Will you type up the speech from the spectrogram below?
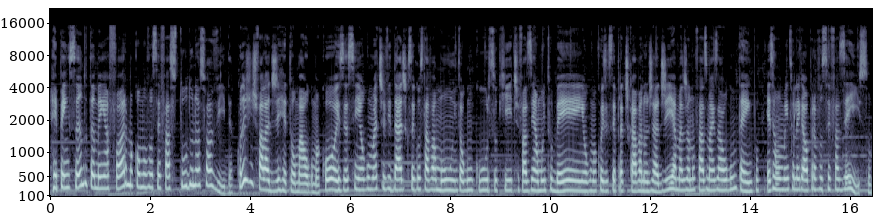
repensando também a forma como você faz tudo na sua vida. Quando a gente fala de retomar alguma coisa, assim, alguma atividade que você gostava muito, algum curso que te fazia muito bem, alguma coisa que você praticava no dia a dia, mas já não faz mais há algum tempo. Esse é um momento legal para você fazer isso,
